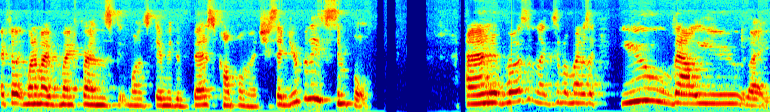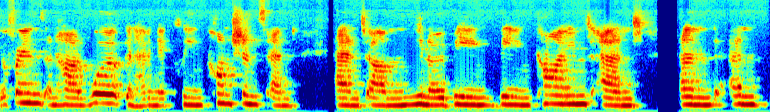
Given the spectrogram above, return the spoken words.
I feel like one of my, my friends once gave me the best compliment. She said, "You're really simple." And it wasn't like someone was like, you value like your friends and hard work and having a clean conscience and and um, you know being being kind and and and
